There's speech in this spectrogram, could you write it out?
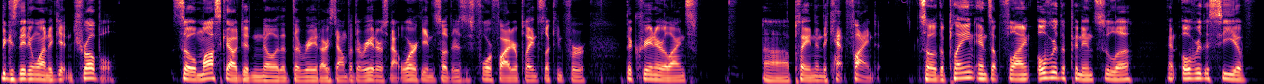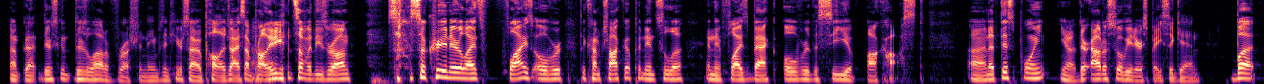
because they didn't want to get in trouble. So Moscow didn't know that the radar's down, but the radar's not working. So there's these four fighter planes looking for the Korean Airlines uh, plane, and they can't find it. So the plane ends up flying over the peninsula and over the sea of. Um, there's there's a lot of Russian names in here, so I apologize. I'm probably gonna get some of these wrong. So, so Korean Airlines flies over the Kamchatka Peninsula and then flies back over the Sea of Okhotsk. Uh, and at this point, you know they're out of Soviet airspace again, but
